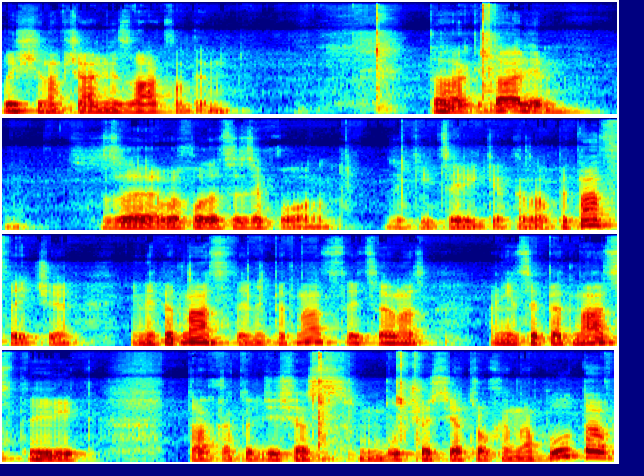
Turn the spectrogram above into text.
вищі навчальні заклади. Так, далі. З, виходить це з якого? З який це рік, я казав, 15-й чи і не 15-й, не 15-й, це у нас. А ні, це 15-й рік. Так, а тоді зараз, щось я трохи наплутав.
